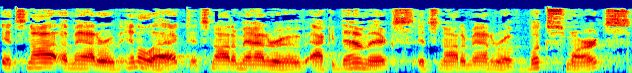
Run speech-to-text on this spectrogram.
it's not a matter of intellect, it's not a matter of academics, it's not a matter of book smarts,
